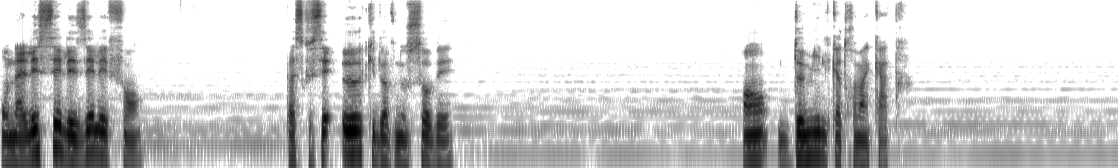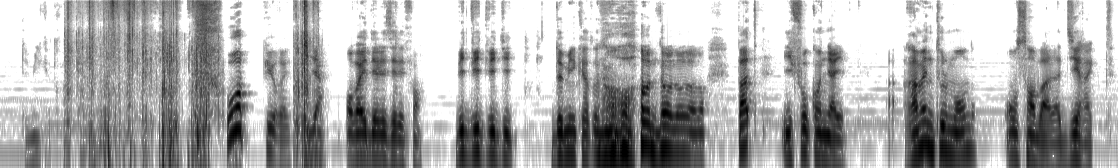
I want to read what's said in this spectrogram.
On a laissé les éléphants parce que c'est eux qui doivent nous sauver en 2084. 2084. Oh purée, bien, on va aider les éléphants. Vite, vite, vite, vite. 2080. Non, non, non, non, non. Pat, il faut qu'on y aille. Ramène tout le monde, on s'en va là, direct.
